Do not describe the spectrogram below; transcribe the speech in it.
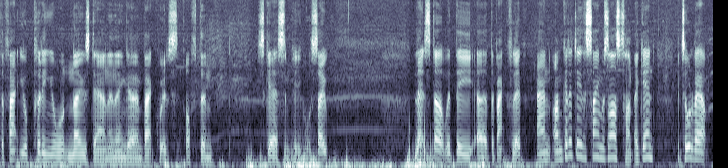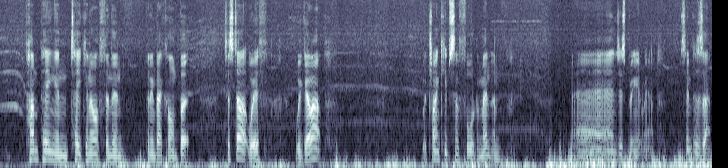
the fact you're putting your nose down and then going backwards often scares some people. So let's start with the uh, the back flip, and I'm going to do the same as last time. Again, it's all about pumping and taking off and then putting back on. But to start with, we go up. We'll try and keep some forward momentum and just bring it around. Simple as that.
